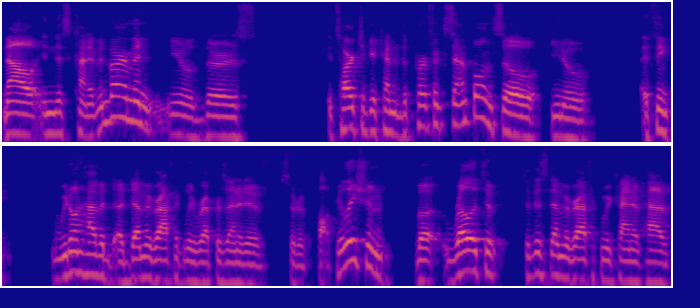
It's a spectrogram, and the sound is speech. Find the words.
Now, in this kind of environment, you know, there's it's hard to get kind of the perfect sample, and so you know, I think we don't have a, a demographically representative sort of population, but relative to this demographic, we kind of have,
